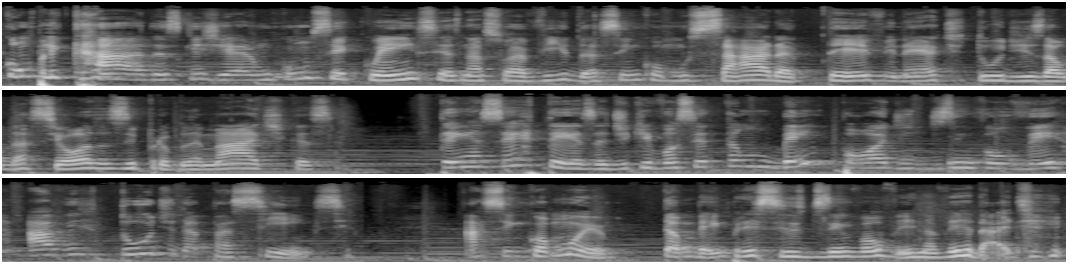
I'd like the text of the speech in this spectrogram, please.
complicadas, que geram consequências na sua vida, assim como Sara teve, né, atitudes audaciosas e problemáticas, tenha certeza de que você também pode desenvolver a virtude da paciência. Assim como eu, também preciso desenvolver, na verdade.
